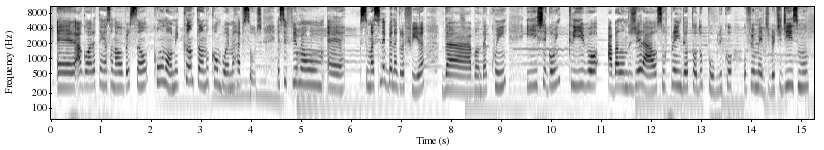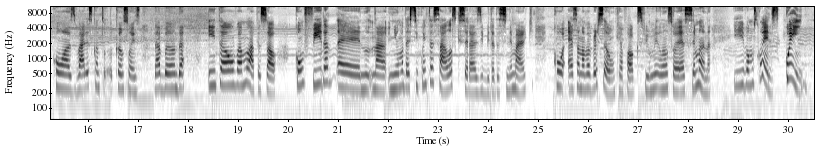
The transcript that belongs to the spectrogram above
É, agora tem essa nova versão com o nome Cantando com Bohemian Rhapsody. Esse filme é um. É, uma cinebiografia da banda Queen e chegou incrível, abalando geral, surpreendeu todo o público. O filme é divertidíssimo, com as várias canções da banda. Então vamos lá, pessoal. Confira é, na, em uma das 50 salas que será exibida da Cinemark com essa nova versão que a Fox Film lançou essa semana. E vamos com eles. Queen!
